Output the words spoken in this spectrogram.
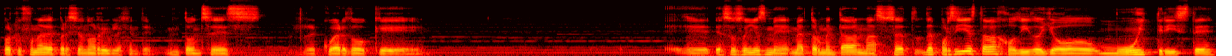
Porque fue una depresión horrible, gente. Entonces, recuerdo que. Eh, esos sueños me, me atormentaban más. O sea, de por sí ya estaba jodido yo, muy triste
